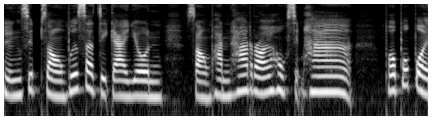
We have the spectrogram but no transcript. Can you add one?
ถึง 12 พฤศจิกายน 2565 พบผู้ป่วย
